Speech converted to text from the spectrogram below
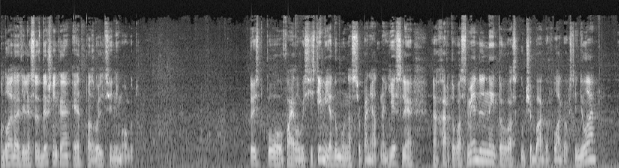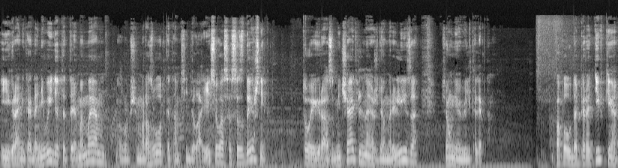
Обладатели SSD-шника это позволить себе не могут. То есть по файловой системе, я думаю, у нас все понятно. Если э, хард у вас медленный, то у вас куча багов, лагов, все дела. И игра никогда не выйдет, это МММ, в общем, разводка, там все дела. Если у вас SSD-шник, то игра замечательная, ждем релиза, все у нее великолепно. По поводу оперативки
